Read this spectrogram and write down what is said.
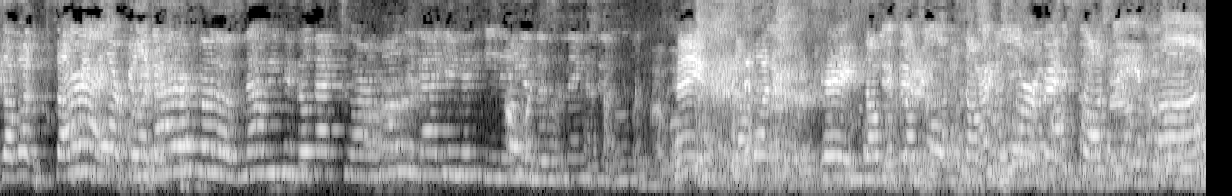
someone, some All people are right, we feeling got our photos. Now we can go back to our lollygagging and eating oh, and listening to. Hey, someone, hey, some, some people, some people are a bit saucy, huh?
